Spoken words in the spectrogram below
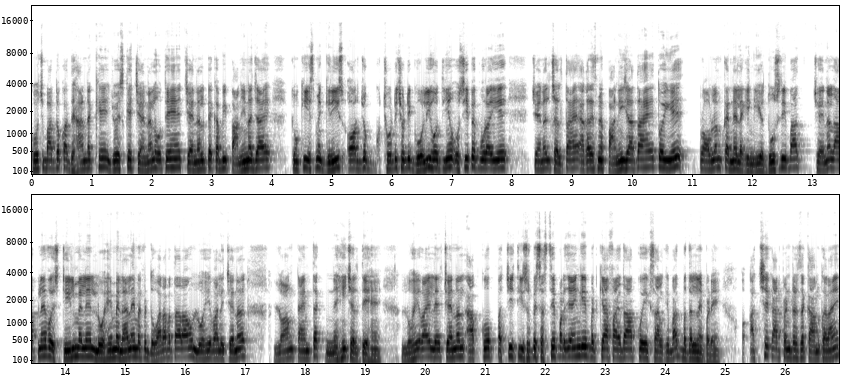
कुछ बातों का ध्यान रखें, जो इसके चैनल होते हैं, चैनल पे कभी पानी ना जाए, क्योंकि इसमें ग्रीस और जो छोटी छोटी गोली होती हैं, उसी पे पूरा ये चैनल चलता है। अगर इसमें पानी जाता है तो ये प्रॉब्लम करने लगेंगी। और दूसरी बात, चैनल आप लें, वो स्टील में लें, लोहे में ना लें, मैं फिर दोबारा बता रहा हूँ, लोहे वाले चैनल लॉन्ग टाइम तक नहीं चलते हैं। लोहे वाले चैनल आपको पच्चीस तीस रुपये सस्ते पड़ जाएँगे, बट क्या फ़ायदा आपको एक साल के बाद बदलने पड़े। और अच्छे कारपेंटर से काम कराएँ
